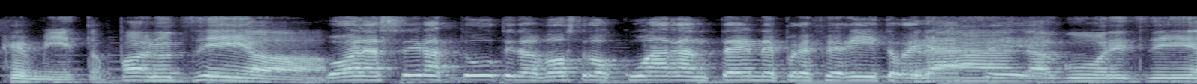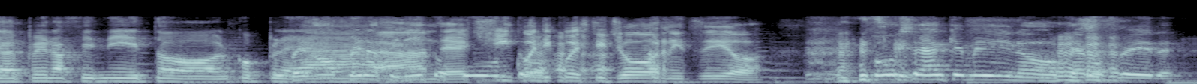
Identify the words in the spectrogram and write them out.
Che mito. Poi lo zio. Buonasera a tutti dal vostro quarantenne preferito, ragazzi. Grande auguri zio, è appena finito il compleanno. Ho appena finito, punto. 5 di questi giorni, zio. Forse anche meno, caro Fede.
